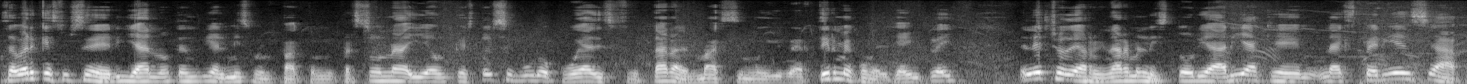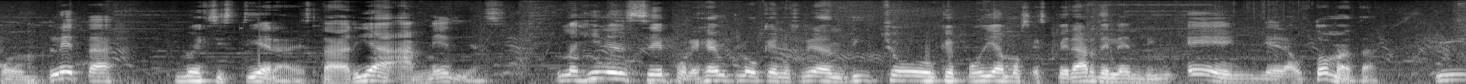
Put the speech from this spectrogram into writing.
Saber qué sucedería no tendría el mismo impacto en mi persona y aunque estoy seguro que voy a disfrutar al máximo y divertirme con el gameplay, el hecho de arruinarme la historia haría que la experiencia completa no existiera, estaría a medias. Imagínense, por ejemplo, que nos hubieran dicho que podíamos esperar del ending en el autómata y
